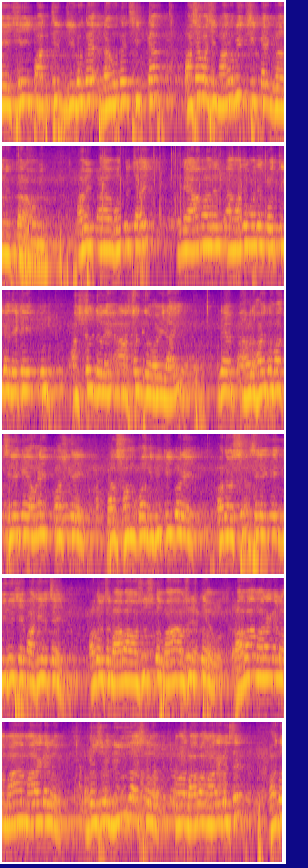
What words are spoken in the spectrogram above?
এই সেই পার্থিব জগতে জগতের শিক্ষা, পাশাপাশি মানবিক শিক্ষায় গুণান্বিত করা হবে। আমি বলতে চাই যে আমাদের আমাদের মধ্যে পত্রিকা দেখে খুব আশ্চর্য আশ্চর্য হয়ে যায় যে হয়তো বা ছেলেকে অনেক কষ্টে তার সম্পদ বিক্রি করে হয়তো ছেলেকে বিদেশে পাঠিয়েছে। অথচ বাবা অসুস্থ, মা অসুস্থ, বাবা মারা গেল, মা মারা গেল, অথচ নিউজ আসলো, তোমার বাবা মারা গেছে। হয়তো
